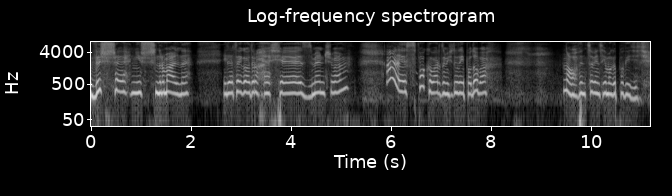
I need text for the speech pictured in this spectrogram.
wyższe niż normalne. I dlatego trochę się zmęczyłem. Ale jest spoko, bardzo mi się tutaj podoba. No, więc co więcej mogę powiedzieć?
